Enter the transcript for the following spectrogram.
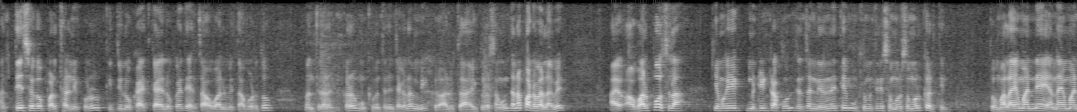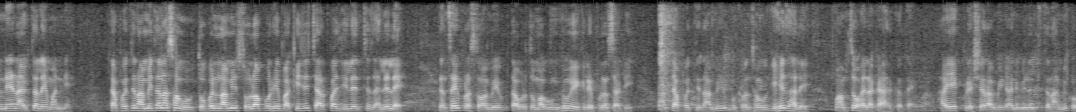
आणि ते सगळं पडताळणी करून किती लोक आहेत काय लोक आहेत यांचा अहवाल मी ताबडतोब मंत्र्यांकडं मुख्यमंत्र्यांच्याकडं मी आयुक्त आयुक्तला सांगून त्यांना पाठवायला लावेल आय अहवाल पोचला की मग एक मिटिंग टाकून त्यांचा निर्णय ते मुख्यमंत्री समोरसमोर करतील. तो मलाही मान्य आहे यांनाही मान्य आहे आणि आयुक्तालाही मान्य आहे. त्या पद्धतीनं आम्ही त्यांना सांगू. तोपर्यंत आम्ही सोलापूर हे बाकीचे चार पाच जिल्ह्यांचे झालेले आहे त्यांचाही प्रस्ताव आम्ही ताबडतोब मागून घेऊ एक रेफरन्ससाठी आणि त्या पद्धतीनं आम्ही मुख्यमंत्री सांगू की हे झाले. मग आमचं व्हायला काय हरकत आहे? हा एक प्रेशर आम्ही आणि विनंती त्यांना आम्ही करू.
